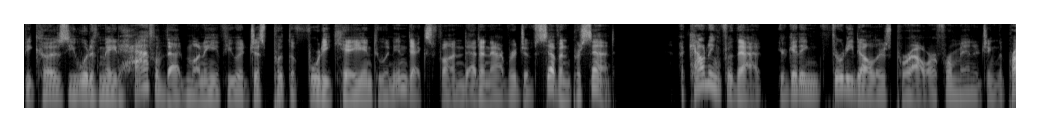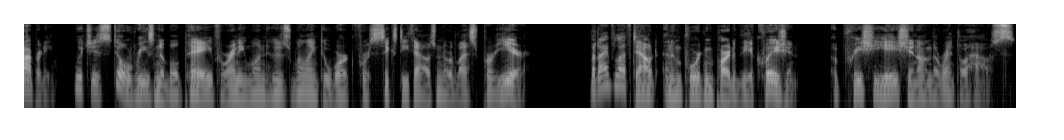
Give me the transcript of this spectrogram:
because you would have made half of that money if you had just put the 40K into an index fund at an average of 7%. Accounting for that, you're getting $30 per hour for managing the property, which is still reasonable pay for anyone who's willing to work for 60,000 or less per year. But I've left out an important part of the equation, appreciation on the rental house.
